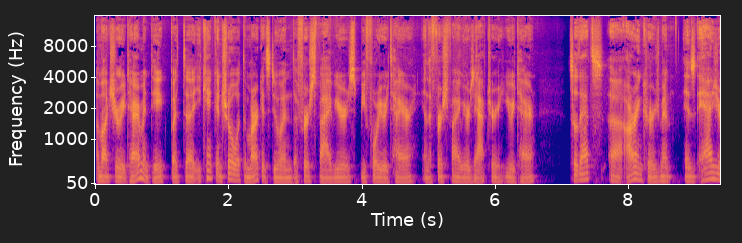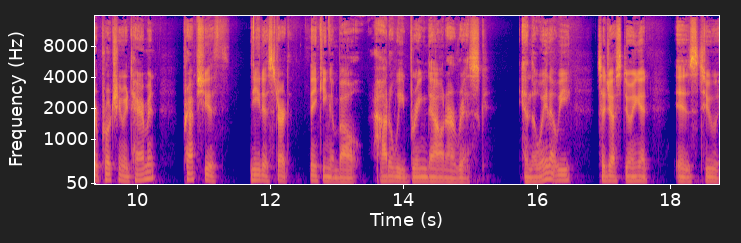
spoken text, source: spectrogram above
about your retirement date, but uh, you can't control what the market's doing the first five years before you retire and the first five years after you retire. So that's uh, our encouragement is as you're approaching retirement, perhaps you th- need to start thinking about how do we bring down our risk. And the way that we suggest doing it is to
